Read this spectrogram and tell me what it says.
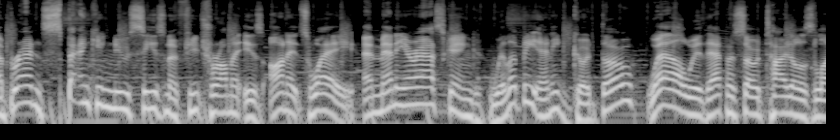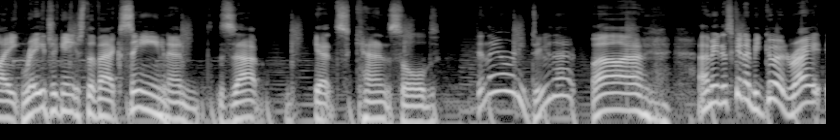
A brand spanking new season of Futurama is on its way, and many are asking, will it be any good though? Well, with episode titles like Rage Against the Vaccine and Zap Gets Cancelled. Didn't they already do that? Well, uh, I mean, it's gonna be good, right?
